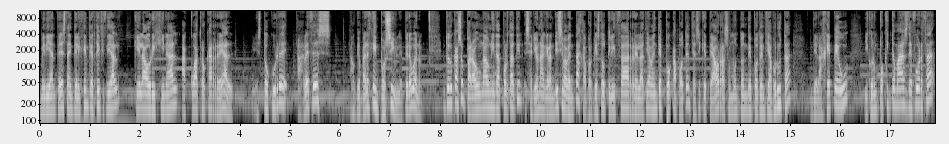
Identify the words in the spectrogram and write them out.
mediante esta inteligencia artificial que la original a 4K real. Esto ocurre a veces, aunque parezca imposible, pero bueno, en todo caso, para una unidad portátil sería una grandísima ventaja, porque esto utiliza relativamente poca potencia, así que te ahorras un montón de potencia bruta de la GPU y con un poquito más de fuerza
